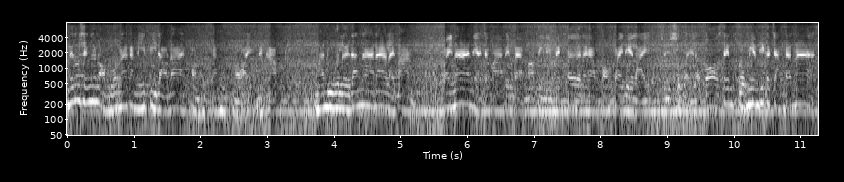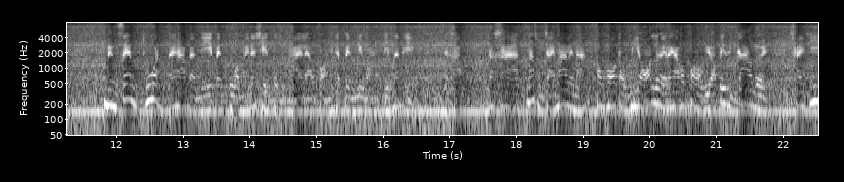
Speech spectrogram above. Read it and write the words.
ไม่ต้องใช้เงินออกรถนะคันนี้ฟรีดาวได้ผ่อน 6,600 นะครับ มาดูกันเลยด้านหน้าได้อะไรบ้าง ไฟหน้าเนี่ยจะมาเป็นแบบมัลติรีเฟกเตอร์นะครับพร้อมไฟเดย์ไลท์สวยๆ แล้วก็เส้นโครเมียมที่กระจังด้านหน้า1เส้นท้วนนะครับ แบบนี้เป็นตัวไมเนอร์เชนตัวสุดท้ายแล้วก่อนที่จะเป็นนิวอาร์ติสนั่นเองนะครับ ราคาน่าสนใจมากเลยนะ พอๆกับวิออสเลยนะครับ พอๆกับวิออสปี 19 เลย ใครที่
